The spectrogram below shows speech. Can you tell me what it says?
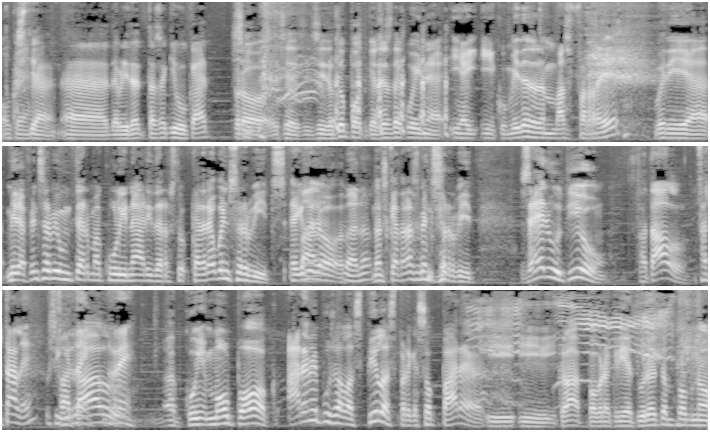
o què? Hòstia, eh, de veritat t'has equivocat, però sí. si, si el teu podcast és de cuina i, i convides en Mas Ferrer, vull dir, eh, mira, fent servir un terme culinari de restaurant, quedareu ben servits. Eh, Vale, allò, bueno. Doncs quedaràs ben servit. Zero, tio, fatal. Fatal, eh? O sigui, Fatal. res, res. Eh, Molt poc. Ara m'he posat les piles perquè sóc pare i, i, i clar, pobra criatura tampoc no...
